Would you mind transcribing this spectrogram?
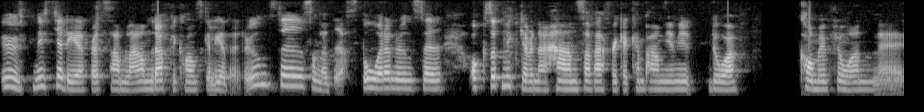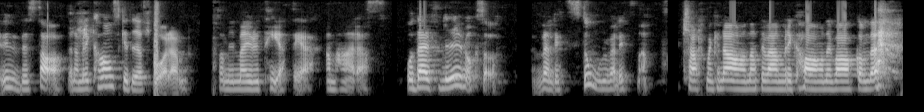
utnyttja det för att samla andra afrikanska ledare runt sig, samla diasporan runt sig. Också att mycket av den här Hands of Africa-kampanjen ju då kommer från eh, USA, den amerikanska diasporan, som i majoritet är amharas. Och därför blir den också väldigt stor väldigt snabbt. Klart man kunde ana att det var amerikaner bakom det.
